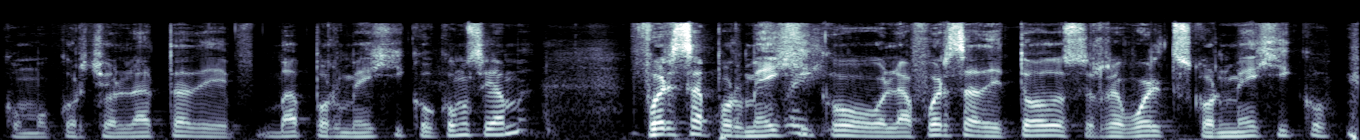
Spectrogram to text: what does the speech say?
como corcholata de Va por México, ¿cómo se llama? Fuerza por México o la fuerza de todos revueltos con México.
